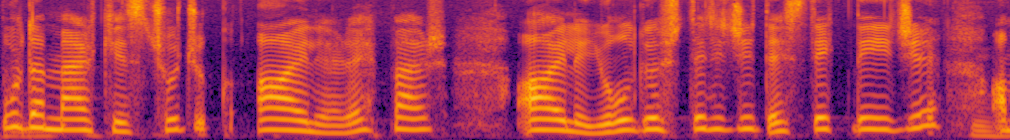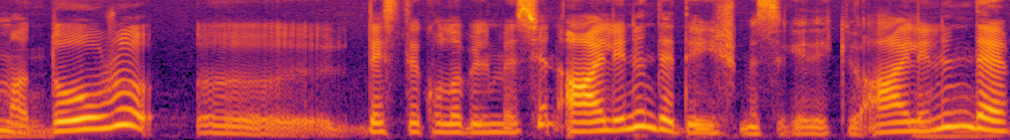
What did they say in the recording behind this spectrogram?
Burada merkez çocuk, aile rehber, aile yol gösterici, destekleyici ama doğru e, destek olabilmesi için ailenin de değişmesi gerekiyor. Ailenin de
